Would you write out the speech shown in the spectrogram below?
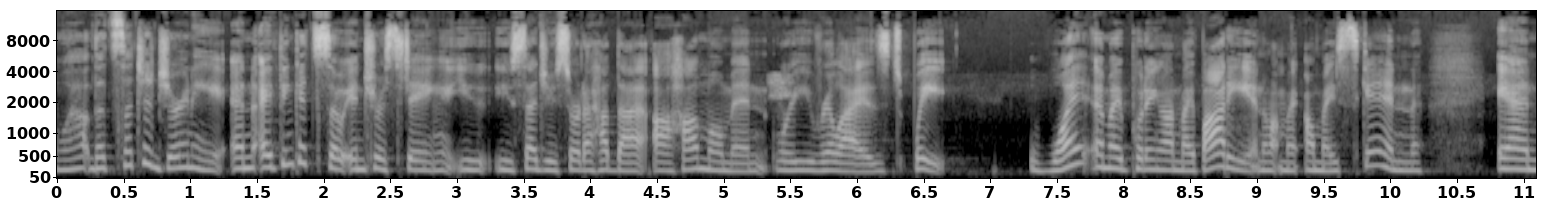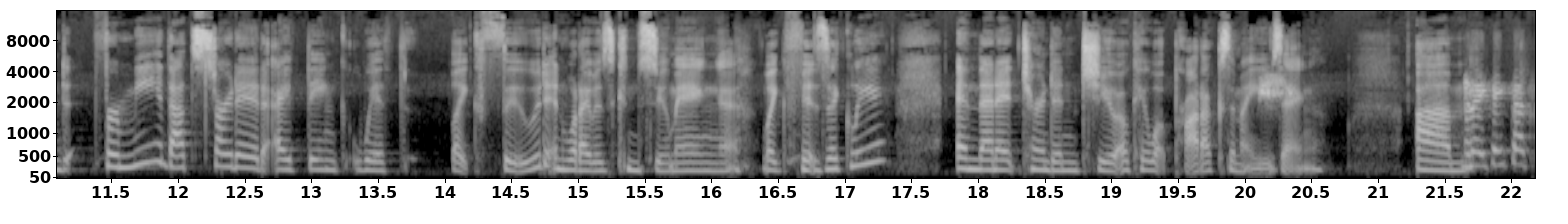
Wow, that's such a journey. And I think it's so interesting. You you said you sort of had that aha moment where you realized, wait, what am I putting on my body and on my on my skin? And for me, that started, I think, with like food and what I was consuming like physically. And then it turned into, okay, what products am I using? Um, and I think that's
